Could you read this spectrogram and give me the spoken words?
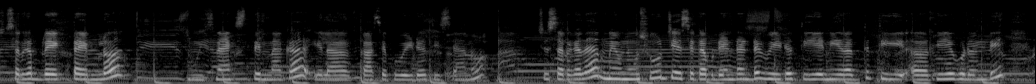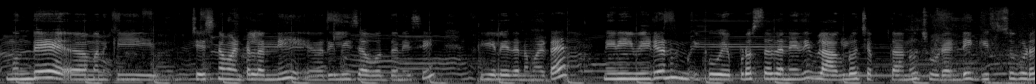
చూసారుగా బ్రేక్ టైంలో స్నాక్స్ తిన్నాక ఇలా కాసేపు వీడియో తీశాను. చూసారు కదా మేము షూట్ చేసేటప్పుడు ఏంటంటే వీడియో తీయనీరంటే తీ తీయకూడండి ముందే మనకి చేసిన వంటలన్నీ రిలీజ్ అవ్వద్దనేసి తీయలేదన్నమాట. నేను ఈ వీడియోని మీకు ఎప్పుడు వస్తుంది అనేది వ్లాగ్లో చెప్తాను చూడండి. గిఫ్ట్స్ కూడా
